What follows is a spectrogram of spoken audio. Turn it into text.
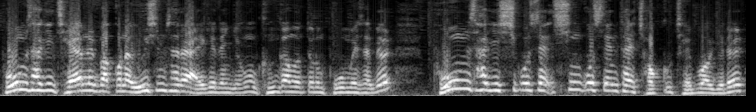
보험 사기 제한을 받거나 의심사를 알게 된 경우 금감원 또는 보험회사별 보험 사기 신고센- 신고센터에 적극 제보하기를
